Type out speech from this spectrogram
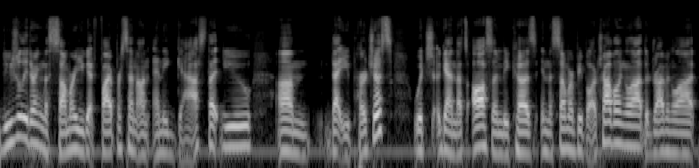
usually during the summer you get 5% on any gas that you um, that you purchase which again that's awesome because in the summer people are traveling a lot they're driving a lot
